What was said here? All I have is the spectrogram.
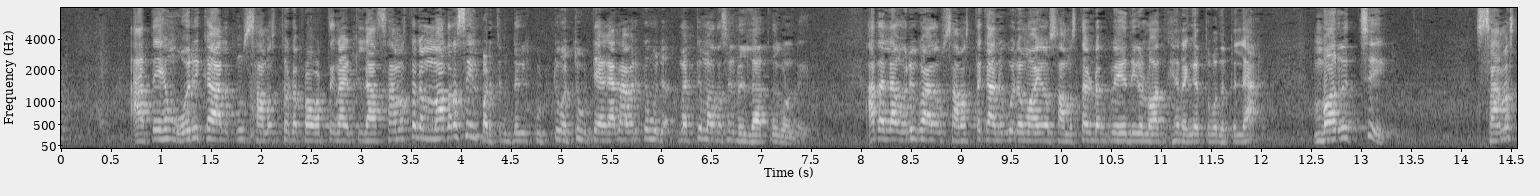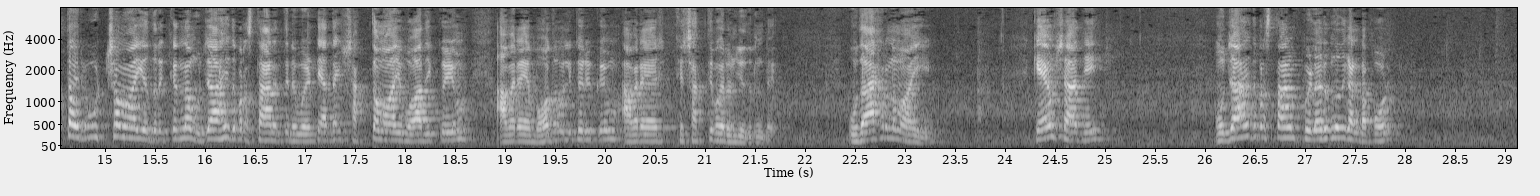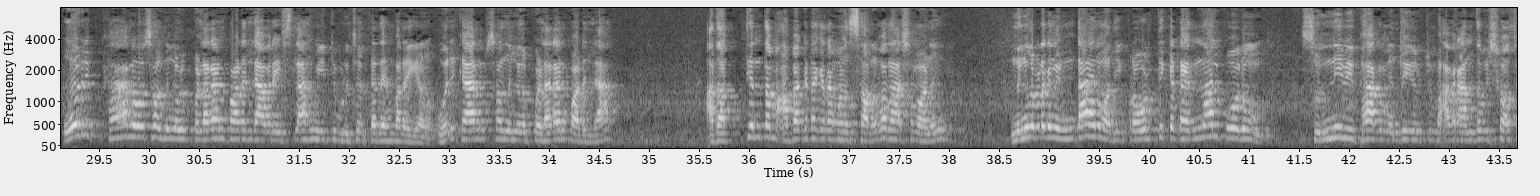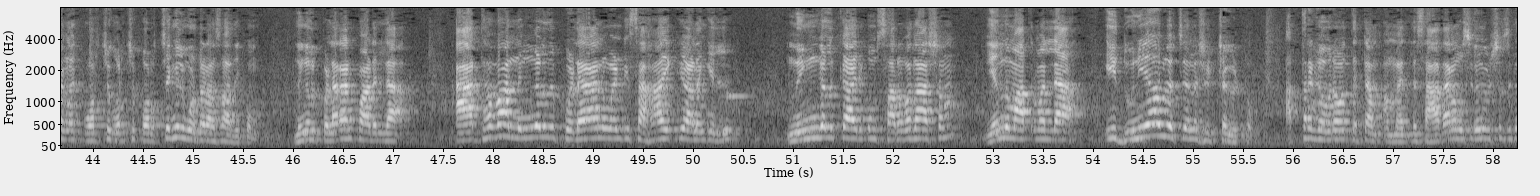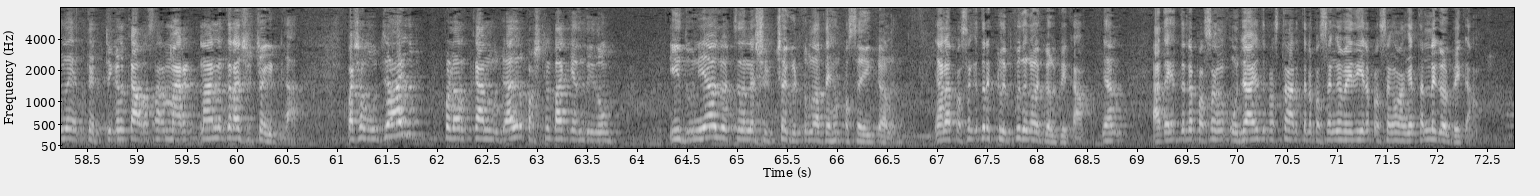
അദ്ദേഹം ഒരു കാലത്തും സമസ്തയുടെ പ്രവർത്തകനായിട്ടില്ല. സമസ്തയുടെ മദ്രസയിൽ പഠിച്ചിട്ടുണ്ട്. കുട്ടി ഒറ്റ കുട്ടിയാ കാരണം അവർക്ക് മറ്റു മദ്രസകളില്ലാത്തത് കൊണ്ട്. അതല്ല ഒരു കാലം സമസ്തക്ക് അനുകൂലമായോ സമസ്തയുടെ വേദികളോ അദ്ദേഹം രംഗത്ത് വന്നിട്ടില്ല. മറിച്ച് സമസ്ത രൂക്ഷമായി എതിർക്കുന്ന മുജാഹിദ് പ്രസ്ഥാനത്തിന് വേണ്ടി അദ്ദേഹം ശക്തമായി വാദിക്കുകയും അവരെ ബോധവൽക്കരിക്കുകയും അവരെ ശക്തി പകരുകയും ചെയ്തിട്ടുണ്ട്. ഉദാഹരണമായി കെ എം ഷാജി മുജാഹിദ് പ്രസ്ഥാനം പിളരുന്നത് കണ്ടപ്പോൾ ഒരു കാരണവശാൽ നിങ്ങൾ പിളരാൻ പാടില്ല അവരെ ഇസ്ലാഹി മീറ്റ് വിളിച്ചിട്ട് അദ്ദേഹം പറയുകയാണ്. ഒരു കാരണവശാൽ നിങ്ങൾ പിളരാൻ പാടില്ല. അത് അത്യന്തം അപകടകരമാണ് സർവനാശമാണ്. നിങ്ങളിവിടെ ഇങ്ങനെ ഉണ്ടായാൽ മതി പ്രവർത്തിക്കട്ടെ. എന്നാൽ പോലും സുന്നി വിഭാഗം എന്ത് ചെയ്യും? അവർ അന്ധവിശ്വാസങ്ങളെ കുറച്ച് കുറച്ച് കുറച്ചെങ്കിലും കൊണ്ടുവരാൻ സാധിക്കും. നിങ്ങൾ പിളരാൻ പാടില്ല. അഥവാ നിങ്ങൾ ഇത് പിളരാൻ വേണ്ടി സഹായിക്കുകയാണെങ്കിൽ നിങ്ങൾക്കായിരിക്കും സർവനാശം എന്ന് മാത്രമല്ല ഈ ദുനിയാവിൽ വെച്ച് തന്നെ ശിക്ഷ കിട്ടും. അത്ര ഗൗരവ തെറ്റാം മറ്റു സാധാരണ മുസ്ലിം വിശ്വസിക്കുന്ന തെറ്റുകൾക്ക് അവസാനം മരണാനന്തര ശിക്ഷ കിട്ടുക. പക്ഷെ മുജാഹിദ് പിളർക്കാൻ മുജാഹിദ് പ്രശ്നം ഉണ്ടാക്കി എന്ത് ചെയ്തു? ഈ ദുനിയാവിൽ വെച്ച് തന്നെ ശിക്ഷ കിട്ടുമെന്ന് അദ്ദേഹം പ്രസംഗിക്കുകയാണ്. ഞാൻ ആ പ്രസംഗത്തിന്റെ ക്ലിപ്പ് നിങ്ങൾ കേൾപ്പിക്കാം. ഞാൻ അദ്ദേഹത്തിന്റെ പ്രസംഗം മുജാഹിദ് പ്രസ്ഥാനത്തിന്റെ പ്രസംഗവേദിയിലെ പ്രസംഗം അങ്ങനെ തന്നെ കേൾപ്പിക്കാം.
